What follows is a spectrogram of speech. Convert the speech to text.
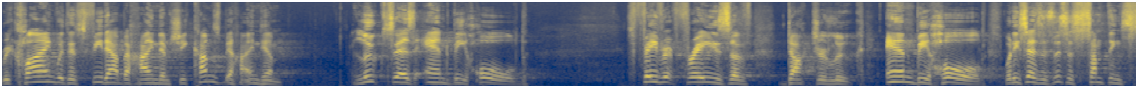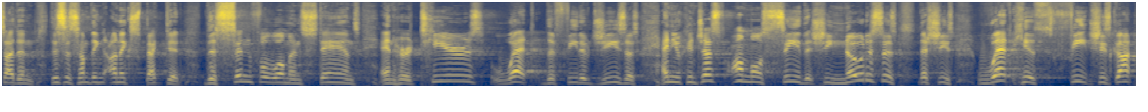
reclined with his feet out behind him, she comes behind him. Luke says, and behold. Favorite phrase of Dr. Luke. And behold, what he says is this is something sudden, this is something unexpected. The sinful woman stands and her tears wet the feet of Jesus. And you can just almost see that she notices that she's wet his feet. She's got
